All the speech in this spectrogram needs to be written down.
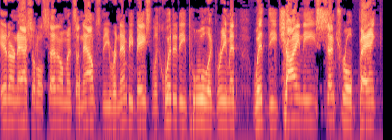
International Settlements announced the renminbi-based liquidity pool agreement with the Chinese Central Bank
